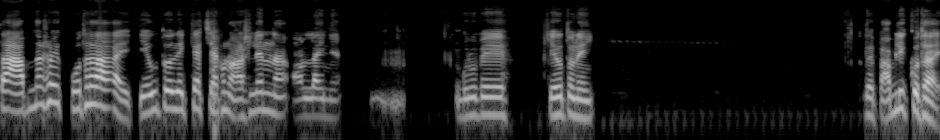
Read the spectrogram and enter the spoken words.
তা আপনারা সবাই কোথায়? কেউ তো দেখতে পাচ্ছি এখনও আসলেন না অনলাইনে। গ্রুপে কেউ তো নেই। পাবলিক কোথায়?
